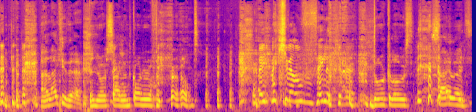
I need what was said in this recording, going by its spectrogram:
I like you there, in your silent corner of the world. Weet, weet je wel hoe vervelend je bent? Door closed, silent.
